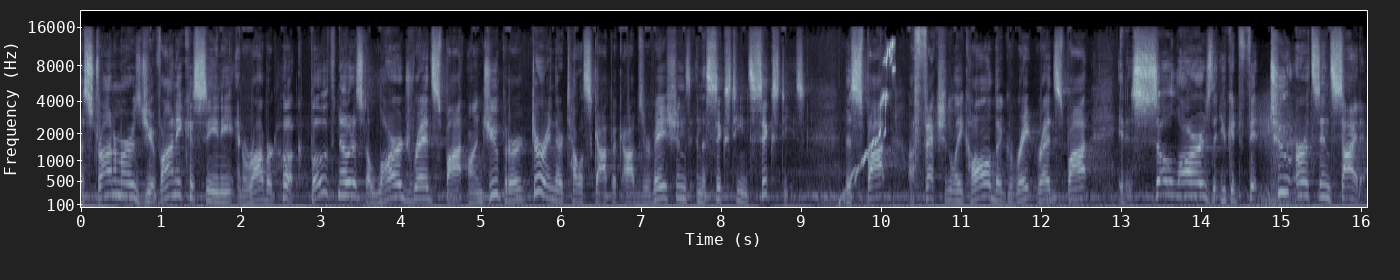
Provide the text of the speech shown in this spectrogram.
Astronomers Giovanni Cassini and Robert Hooke both noticed a large red spot on Jupiter during their telescopic observations in the 1660s. This spot, affectionately called the Great Red Spot, it is so large that you could fit two Earths inside it.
